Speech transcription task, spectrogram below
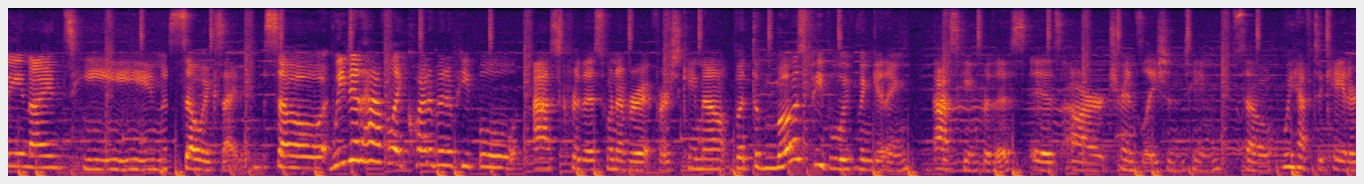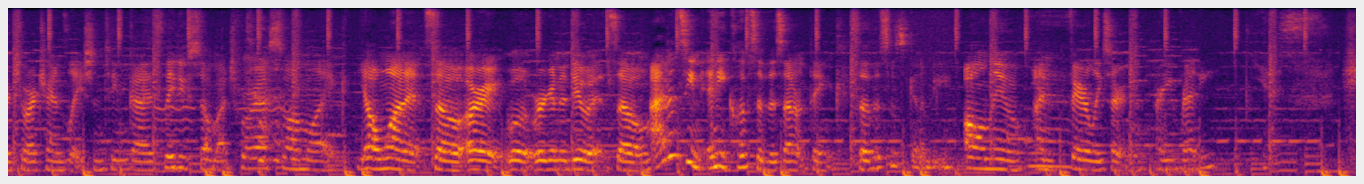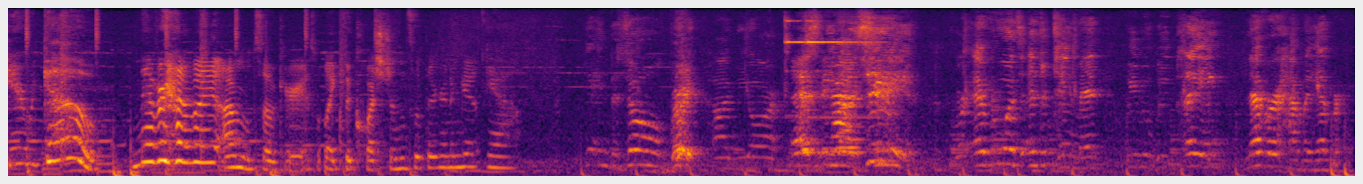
SB19. So exciting. So we did have like quite a bit of people ask for this whenever it first came out, but the most people we've been getting asking for this is our translation team. So we have to cater to our translation team, guys. They do so much for us, so I'm like, y'all want it. So all right, well, we're gonna do it. So I haven't seen any clips of this, I don't think. So this is gonna be all new. Yeah. I'm fairly certain. Are you ready? Yes. Here we go. Never have I. I'm so curious. Like the questions that they're gonna get. Yeah. Get in the zone. Break. Hi, we are SB19. For everyone's entertainment, we will be playing Never Have I Ever.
